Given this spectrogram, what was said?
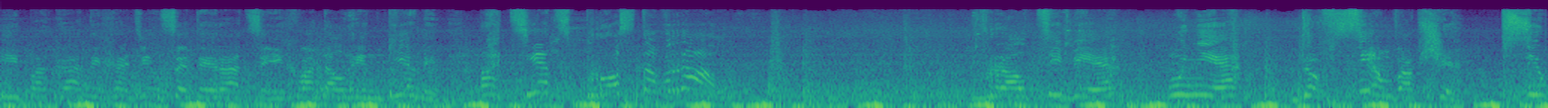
И пока ты ходил с этой рацией и хватал рентгены, отец просто врал! Врал тебе, мне, да всем вообще! Всем...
